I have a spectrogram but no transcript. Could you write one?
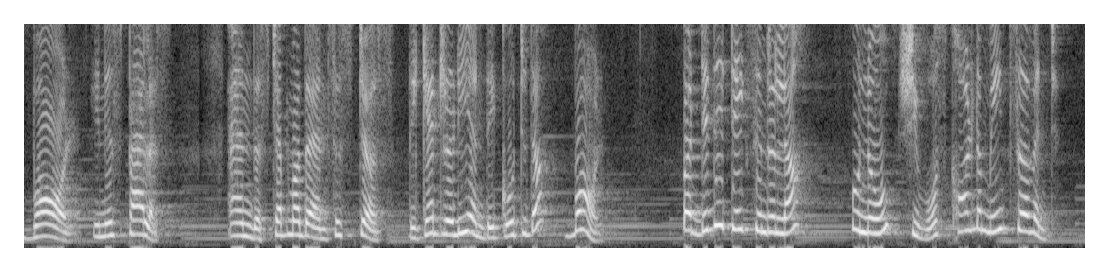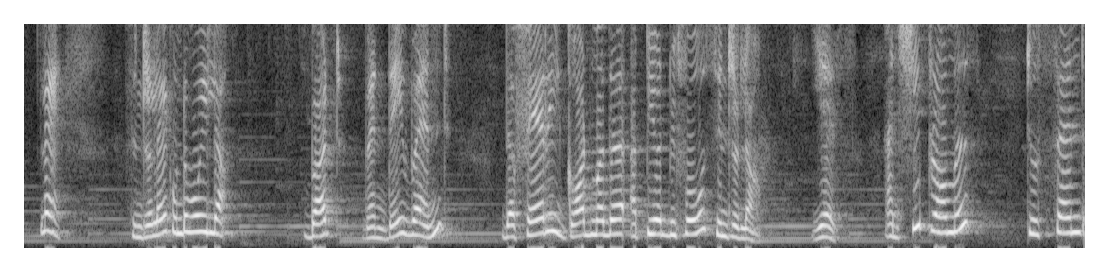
ball in his palace and the stepmother and sisters they get ready and they go to the ball but did they take cinderella oh no she was called a maid servant അല്ലേ സിൻഡ്രലയെ കൊണ്ടുപോയില്ല but when they went the fairy godmother appeared before cinderella yes and she promised to send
